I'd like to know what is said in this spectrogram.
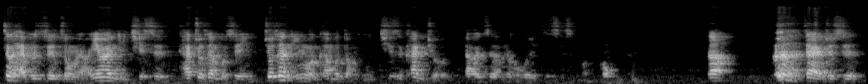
这个还不是最重要，因为你其实它就算不是英，就算你英文看不懂，你其实看久了，你大概知道那个位置是什么功能。那 再就是，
